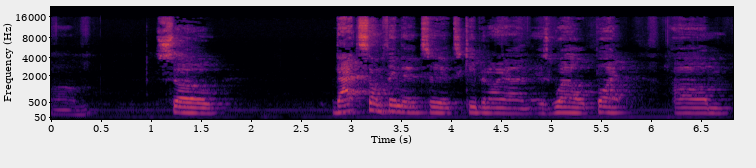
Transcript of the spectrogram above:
Um, so that's something to, to, to, keep an eye on as well. But um,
